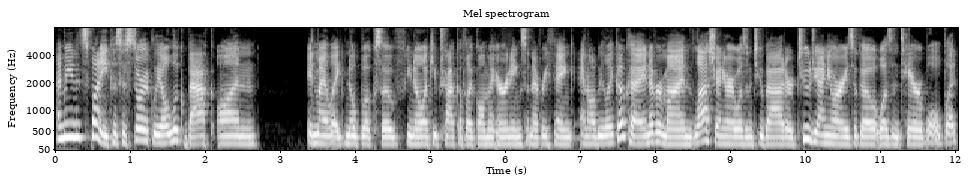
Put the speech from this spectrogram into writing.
I mean, it's funny because historically I'll look back on in my like notebooks of, you know, I keep track of like all my earnings and everything and I'll be like, okay, never mind. Last January wasn't too bad or two Januaries ago it wasn't terrible, but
